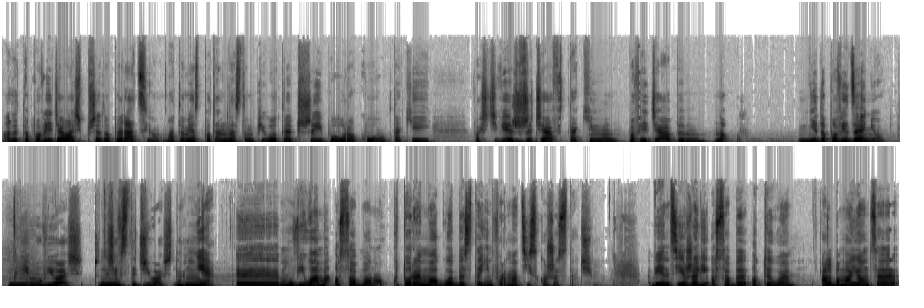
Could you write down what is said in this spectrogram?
Ale to powiedziałaś przed operacją. Natomiast potem nastąpiło te 3,5 roku takiej właściwie życia w takim, powiedziałabym, no, niedopowiedzeniu. Nie mówiłaś. Czy ty się Mm. wstydziłaś tego? Nie. Y, mówiłam osobom, które mogłyby z tej informacji skorzystać. Więc jeżeli osoby otyłe albo mające y,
